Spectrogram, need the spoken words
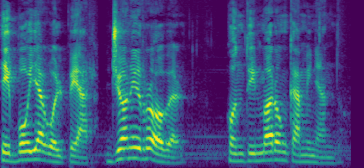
te voy a golpear. John y Robert continuaron caminando.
